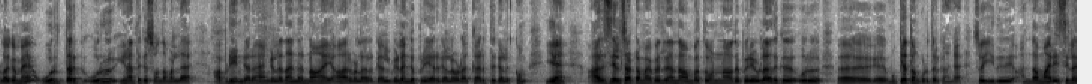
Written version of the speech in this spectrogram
உலகமே ஒருத்தருக்கு ஒரு இனத்துக்கு சொந்தமல்ல. அப்படிங்கிற ஆங்கிளில் தான் இந்த நாய் ஆர்வலர்கள் விலங்கு பிரியர்களோட கருத்துக்களுக்கும் ஏன் அரசியல் சட்டமைப்பதில் அந்த ஐம்பத்தொன்னாவது பிரிவில் அதுக்கு ஒரு முக்கியத்துவம் கொடுத்துருக்காங்க. ஸோ இது அந்த மாதிரி சில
